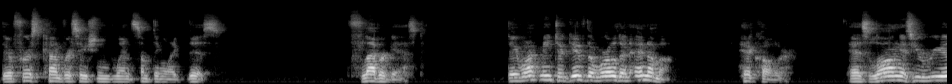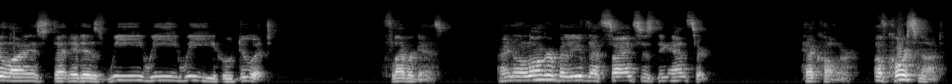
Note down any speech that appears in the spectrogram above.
their first conversation went something like this Flabbergast. They want me to give the world an enema. Heckholler as long as you realize that it is we, we, we who do it. Flabbergast. I no longer believe that science is the answer. Heckholler. Of course not.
